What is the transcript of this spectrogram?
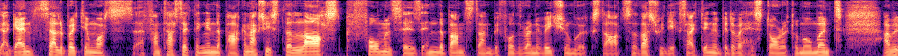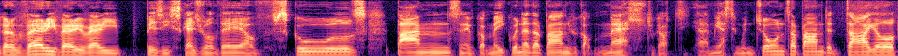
Again, celebrating what's a fantastic thing in the park. And actually, it's the last performances in the bandstand before the renovation work starts. So that's really exciting, a bit of a historical moment. And we've got a very, very, very busy schedule there of schools, bands, and we've got Mei Gwynedd, our band, we've got Mell, we've got um, Jones, our band, a Dial,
